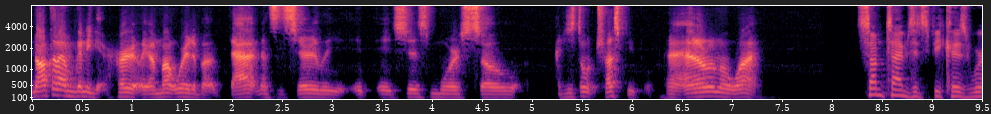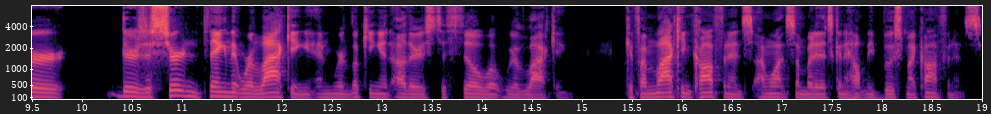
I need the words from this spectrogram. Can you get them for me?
Not that I'm going to get hurt. Like I'm not worried about that necessarily. It, it's just more so I just don't trust people. And I don't know why. Sometimes it's because we're there's a certain thing that we're lacking and we're looking at others to fill what we're lacking. If I'm lacking confidence, I want somebody that's going to help me boost my confidence.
